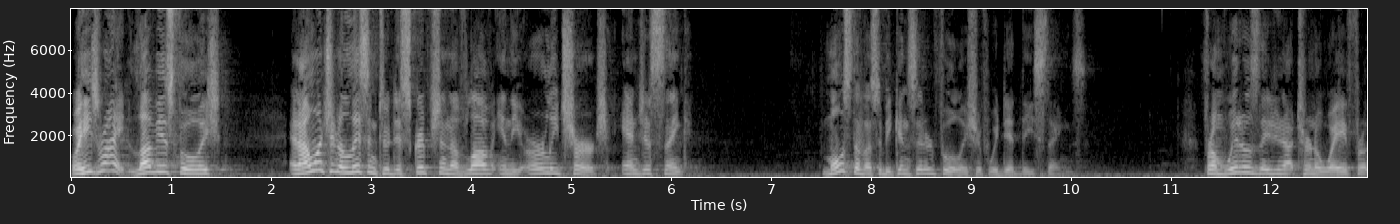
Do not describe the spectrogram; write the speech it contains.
Well, he's right. Love is foolish. And I want you to listen to a description of love in the early church and just think, most of us would be considered foolish if we did these things. From widows they do not turn away from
